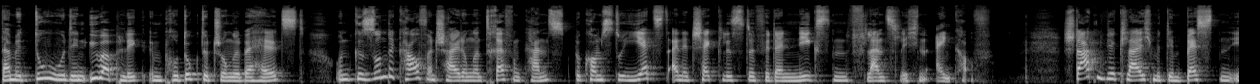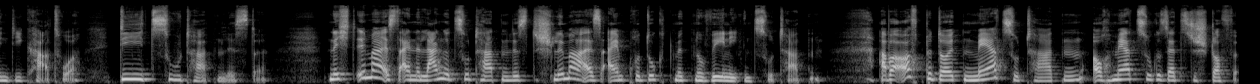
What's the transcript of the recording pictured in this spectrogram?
Damit du den Überblick im Produktedschungel behältst und gesunde Kaufentscheidungen treffen kannst, bekommst du jetzt eine Checkliste für deinen nächsten pflanzlichen Einkauf. Starten wir gleich mit dem besten Indikator, die Zutatenliste. Nicht immer ist eine lange Zutatenliste schlimmer als ein Produkt mit nur wenigen Zutaten. Aber oft bedeuten mehr Zutaten auch mehr zugesetzte Stoffe.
